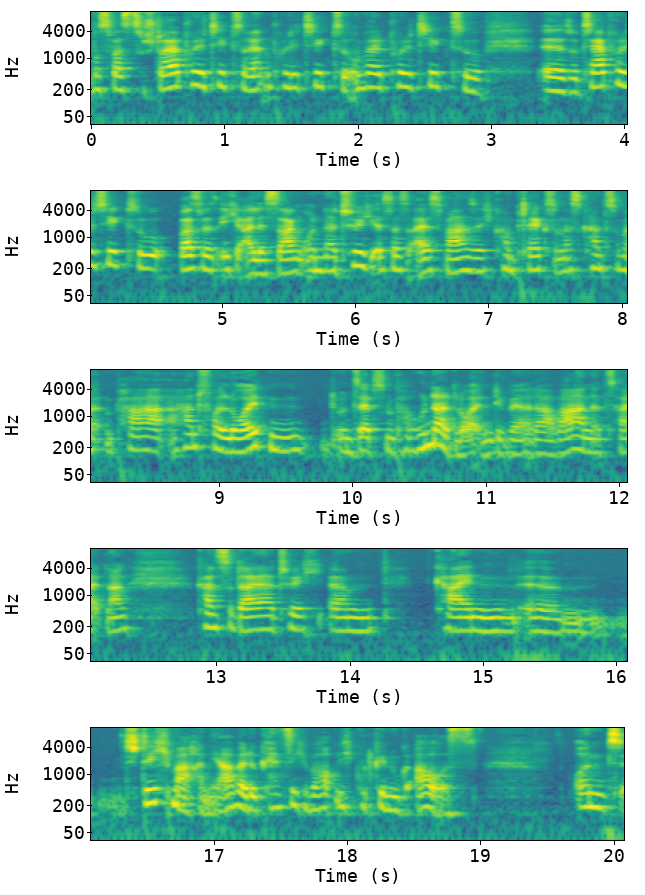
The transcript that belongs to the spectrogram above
musst was zu Steuerpolitik, zu Rentenpolitik, zu Umweltpolitik, zu äh, Sozialpolitik, zu was weiß ich alles sagen. Und natürlich ist das alles wahnsinnig komplex und das kannst du mit ein paar Handvoll Leuten und selbst ein paar hundert Leuten, die wir da waren eine Zeit lang, kannst du da natürlich ähm, keinen ähm, Stich machen, ja, weil du kennst dich überhaupt nicht gut genug aus. Und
